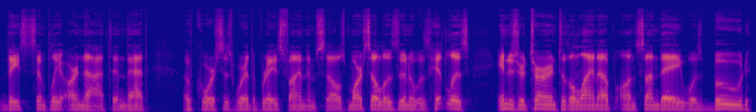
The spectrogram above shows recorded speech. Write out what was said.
they simply are not, and that of course, is where the Braves find themselves. Marcell Ozuna was hitless in his return to the lineup on Sunday, was booed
